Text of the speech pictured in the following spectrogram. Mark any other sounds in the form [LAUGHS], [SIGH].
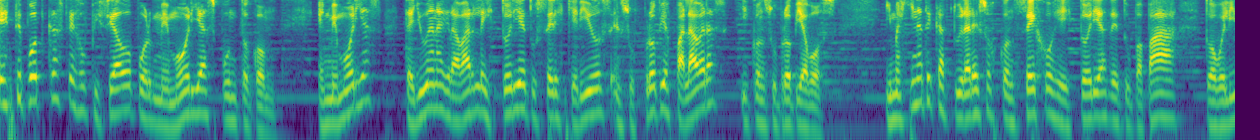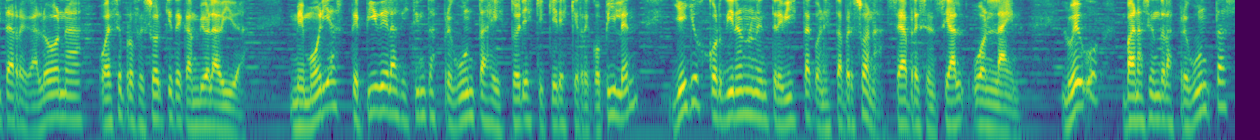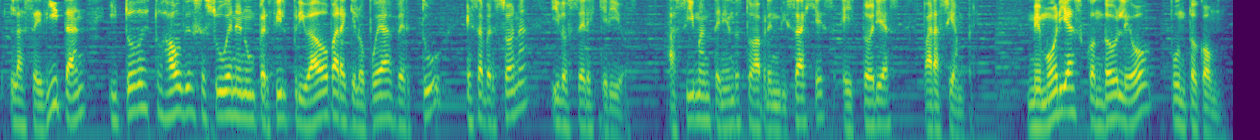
Este podcast es auspiciado por memorias.com. En Memorias te ayudan a grabar la historia de tus seres queridos en sus propias palabras y con su propia voz. Imagínate capturar esos consejos e historias de tu papá, tu abuelita regalona o ese profesor que te cambió la vida. Memorias te pide las distintas preguntas e historias que quieres que recopilen y ellos coordinan una entrevista con esta persona, sea presencial o online. Luego van haciendo las preguntas, las editan y todos estos audios se suben en un perfil privado para que lo puedas ver tú, esa persona y los seres queridos, así manteniendo estos aprendizajes e historias para siempre. memoriasconwO.com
